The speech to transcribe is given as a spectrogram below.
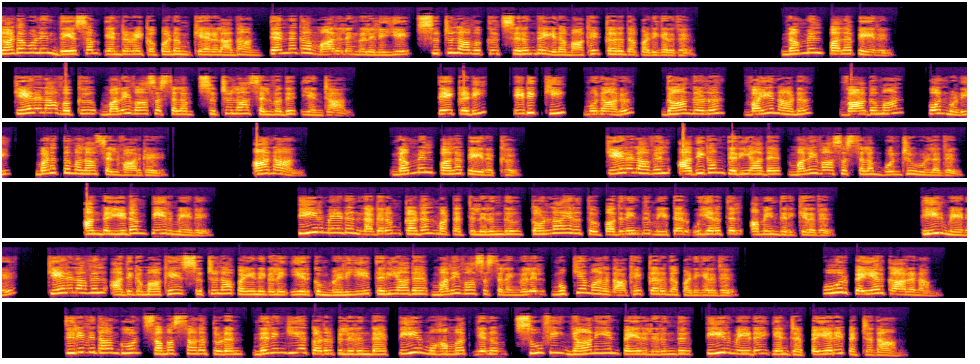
கடவுளின் தேசம் என்றழைக்கப்படும் கேரளா தான் தென்னக மாநிலங்களிலேயே சுற்றுலாவுக்கு சிறந்த இடமாக கருதப்படுகிறது. நம்மில் பல பேரு கேரளாவுக்கு மலைவாசஸ்தலம் சுற்றுலா செல்வது என்றால் தேக்கடி இடுக்கி முனாறு காந்தளூர் வயநாடு வாகமான் பொன்முடி மணத்தமலா செல்வார்கள். ஆனால் நம்மில் பல பேருக்கு கேரளாவில் அதிகம் தெரியாத மலைவாசஸ்தலம் ஒன்று உள்ளது. அந்த இடம் பீர்மேடு. பீர்மேடு நகரம் கடல் மட்டத்திலிருந்து தொள்ளாயிரத்து பதினைந்து மீட்டர் உயரத்தில் அமைந்திருக்கிறது. பீர்மேடு கேரளாவில் அதிகமாக சுற்றுலா பயணிகளை ஈர்க்கும் வெளியே தெரியாத மலைவாச ஸ்தலங்களில் முக்கியமானதாக கருதப்படுகிறது. ஊர் பெயர் காரணம். திருவிதாங்கூர் சமஸ்தானத்துடன் நெருங்கிய தொடர்பிலிருந்த பீர் முகமது எனும் சூஃபி ஞானியின் பெயரிலிருந்து பீர்மேடு என்ற பெயரை பெற்றதாம்.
